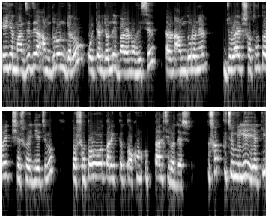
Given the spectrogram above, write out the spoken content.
এই যে মাঝে যে আন্দোলন গেল, ওইটার জন্যই বাড়ানো হয়েছে কারণ আন্দোলনের জুলাইয়ের সতেরো তারিখ শেষ হয়ে গিয়েছিল। তো সতেরো তারিখ তো তখন উত্তাল ছিল দেশ। তো সবকিছু মিলিয়ে আর কি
